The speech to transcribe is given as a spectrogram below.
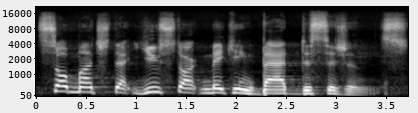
so much that you start making bad decisions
